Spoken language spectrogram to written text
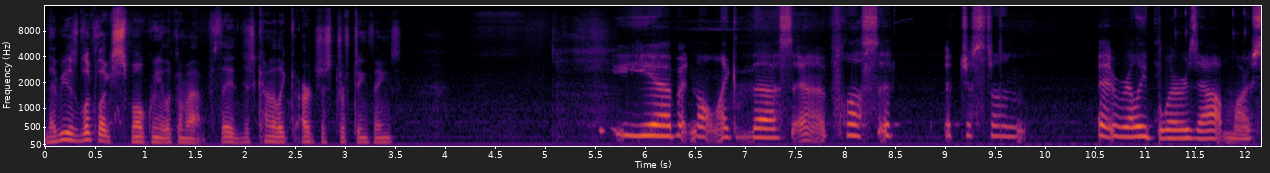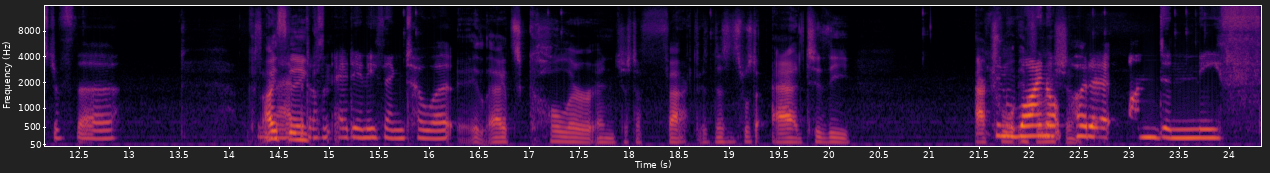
Nebulas look like smoke when you look at maps. They just kind of like are just drifting things. Yeah, but not like this. And plus, it it just doesn't. It really blurs out most of the. Because I think it doesn't add anything to it. it adds color and just effect. It doesn't supposed to add to the actual Then why not put it underneath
